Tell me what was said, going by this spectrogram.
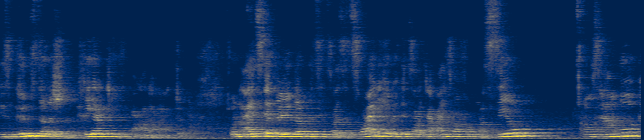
diesen künstlerischen, kreativen und eins der Bilder, beziehungsweise zwei, die ich euch gezeigt habe, eins war von Maceo aus Hamburg.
